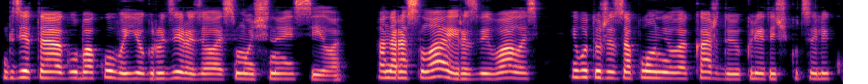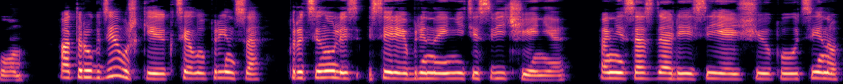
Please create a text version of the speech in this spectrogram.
Где-то глубоко в ее груди родилась мощная сила. Она росла и развивалась, и вот уже заполнила каждую клеточку целиком. От рук девушки к телу принца протянулись серебряные нити свечения. Они создали сияющую паутину,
